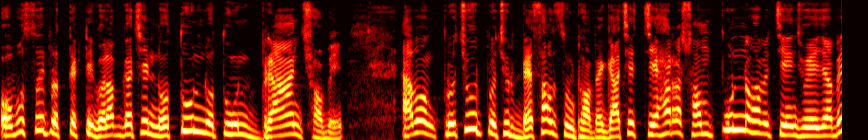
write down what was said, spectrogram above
অবশ্যই প্রত্যেকটি গোলাপ গাছে নতুন নতুন ব্রাঞ্চ হবে। এবং প্রচুর প্রচুর বেসাল শ্যুট হবে। গাছের চেহারা সম্পূর্ণভাবে চেঞ্জ হয়ে যাবে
